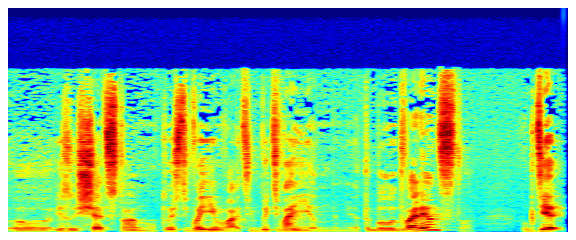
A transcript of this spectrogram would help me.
э, и защищать страну, то есть воевать и быть военными. Это было дворянство, где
